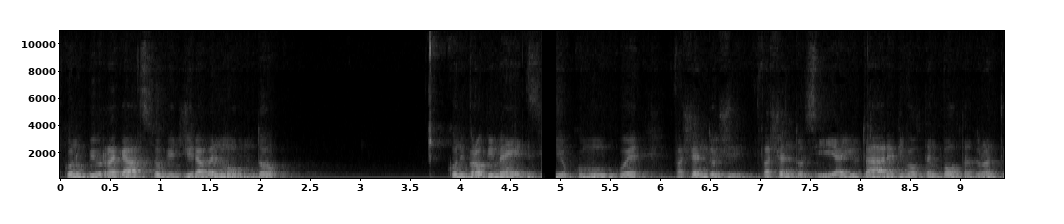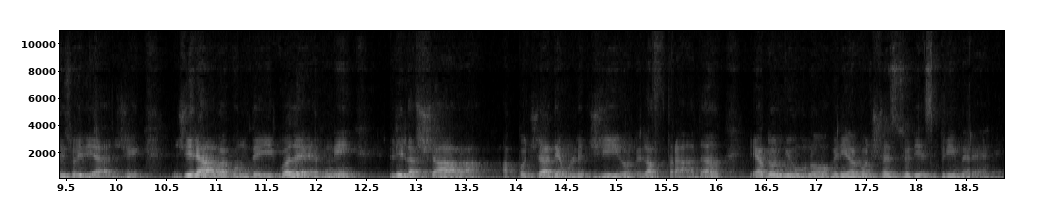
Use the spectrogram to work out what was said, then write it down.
conobbi un ragazzo che girava il mondo con i propri mezzi o comunque facendosi aiutare di volta in volta durante i suoi viaggi, girava con dei quaderni, li lasciava appoggiati a un leggino nella strada e ad ognuno veniva concesso di esprimere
